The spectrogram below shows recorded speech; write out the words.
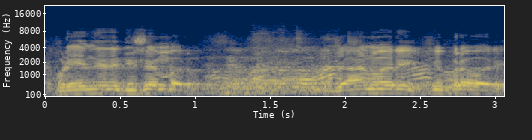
ఇప్పుడు ఏంది? డిసెంబర్. జనవరి ఫిబ్రవరి.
